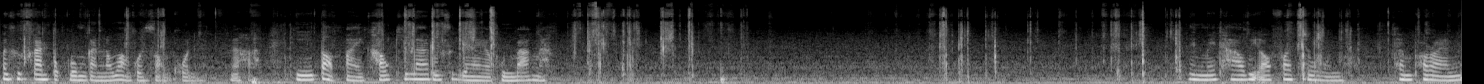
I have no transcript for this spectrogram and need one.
มันคือการตกลงกันระหว่างคนสองคนนะคะ ทีนี้ต่อไปเขาคิดว่ารู้สึกยังไงกับคุณบ้างนะ เป็นไม้เท้า We of Fortune Temperance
